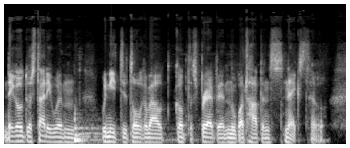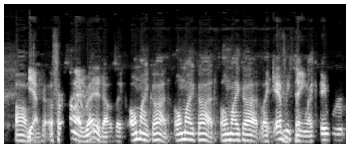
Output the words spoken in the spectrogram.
they go to a study when we need to talk about contest prep and what happens next. So, oh yeah, the first time I read it, I was like, oh my god, oh my god, oh my god, like everything, like they were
